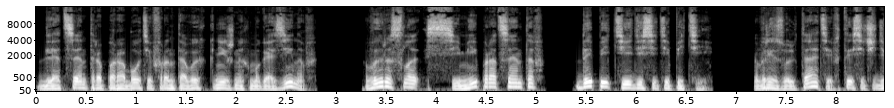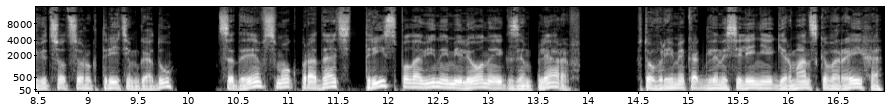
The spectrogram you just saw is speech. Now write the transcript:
для Центра по работе фронтовых книжных магазинов, выросла с 7% до 55%. В результате в 1943 году ЦДФ смог продать 3,5 миллиона экземпляров, в то время как для населения Германского рейха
